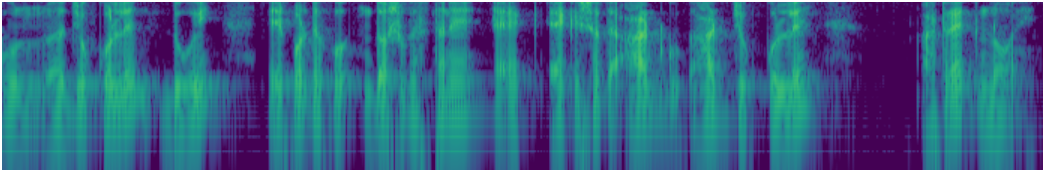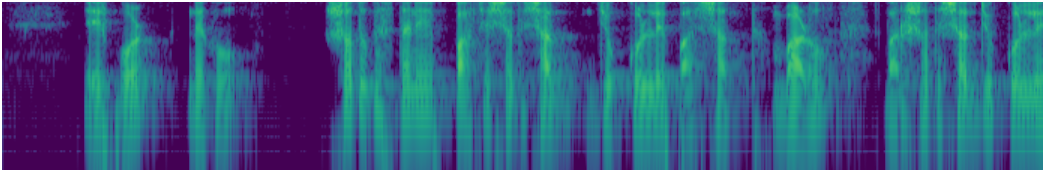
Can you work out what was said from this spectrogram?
গুণ যোগ করলে দুই। এরপর দেখো, দশক স্থানে এক, একের সাথে আট আট যোগ করলে আটের এক নয়। এরপর দেখো, শতক স্থানে পাঁচের সাথে সাত যোগ করলে পাঁচ, সাত, বারো। বারোর সাথে সাত যোগ করলে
